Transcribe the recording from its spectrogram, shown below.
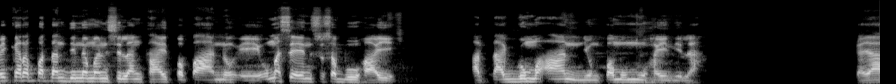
may karapatan din naman silang kahit papaano eh umasenso sa buhay at ah, gumaan yung pamumuhay nila. Kaya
